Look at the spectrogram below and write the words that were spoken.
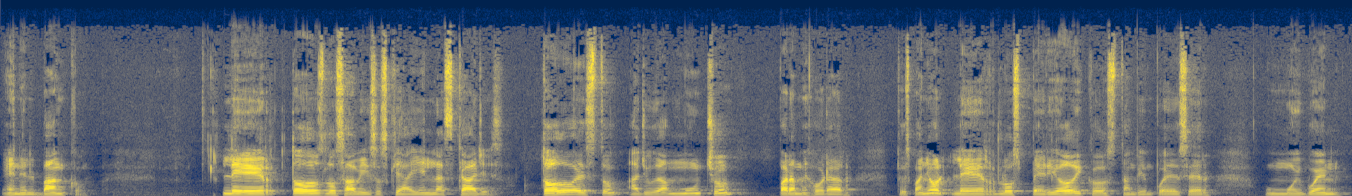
en el banco. Leer todos los avisos que hay en las calles. Todo esto ayuda mucho para mejorar tu español. Leer los periódicos también puede ser un muy buen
